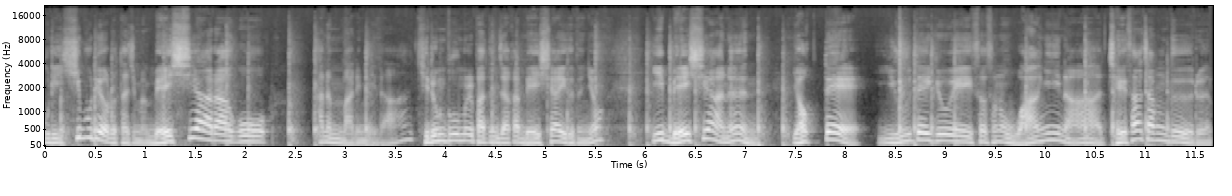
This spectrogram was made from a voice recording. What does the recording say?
우리 히브리어로 따지면 메시아라고 하는 말입니다. 기름 부음을 받은 자가 메시아이거든요. 이 메시아는 역대 유대교에 있어서는 왕이나 제사장들은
